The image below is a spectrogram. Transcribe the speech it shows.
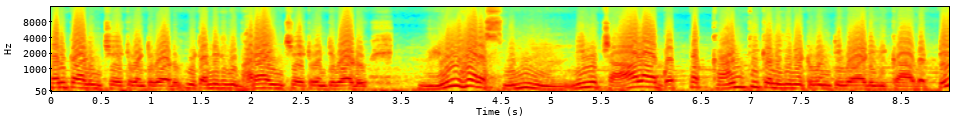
పరిపాలించేటువంటి వాడు వీటన్నిటిని భరాయించేటువంటి వాడు వ్యూహరస్మిన్ నీవు చాలా గొప్ప కాంతి కలిగినటువంటి వాడివి కాబట్టి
